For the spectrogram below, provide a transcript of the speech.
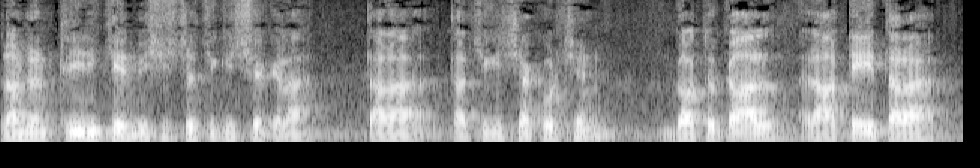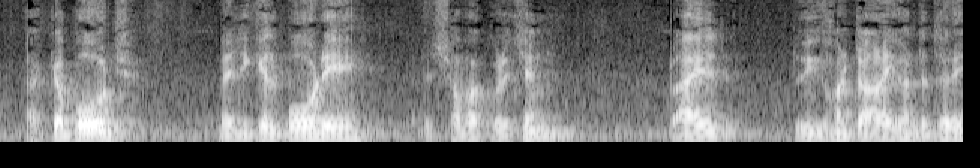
লন্ডন ক্লিনিকের বিশিষ্ট চিকিৎসকেরা তারা, তার চিকিৎসা করছেন। গতকাল রাতে তারা একটা বোর্ড, মেডিকেল বোর্ডে সভা করেছেন, প্রায় দুই ঘণ্টা, আড়াই ঘণ্টা ধরে।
